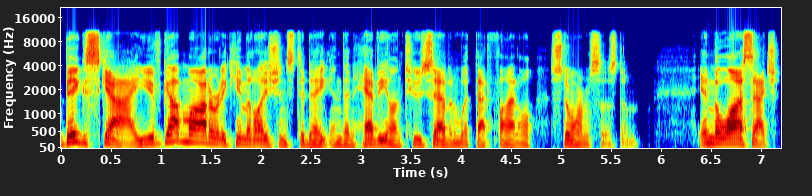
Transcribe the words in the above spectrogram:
big sky. You've got moderate accumulations today and then heavy on 2-7 with that final storm system. In the Wasatch,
